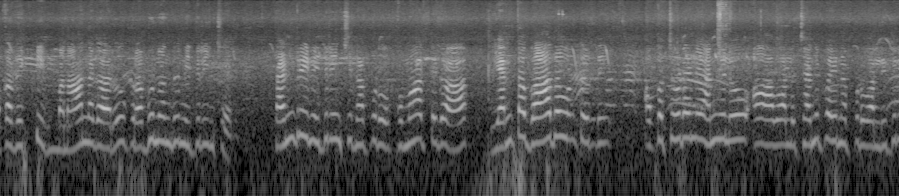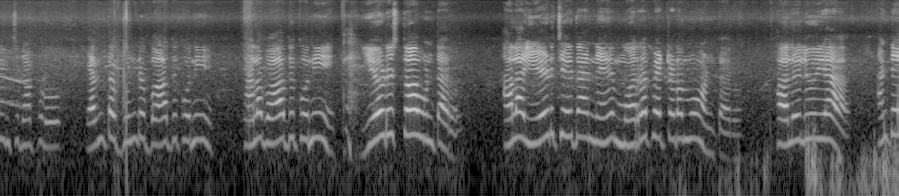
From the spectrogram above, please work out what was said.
ఒక వ్యక్తి మా నాన్నగారు ప్రభునందు నిద్రించారు. తండ్రి నిద్రించినప్పుడు కుమార్తెగా ఎంత బాధ ఉంటుంది. ఒక చూడండి అన్యులు ఆ వాళ్ళు చనిపోయినప్పుడు వాళ్ళు నిద్రించినప్పుడు ఎంత గుండె బాదుకొని తల బాదుకొని ఏడుస్తూ ఉంటారు. అలా ఏడ్చేదాన్నే మొర్ర పెట్టడము అంటారు. హలలుయ అంటే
